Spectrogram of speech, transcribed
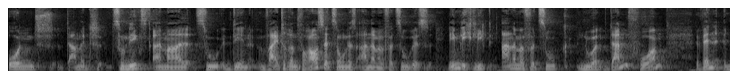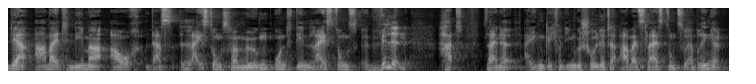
Und damit zunächst einmal zu den weiteren Voraussetzungen des Annahmeverzuges. Nämlich liegt Annahmeverzug nur dann vor, wenn der Arbeitnehmer auch das Leistungsvermögen und den Leistungswillen hat, seine eigentlich von ihm geschuldete Arbeitsleistung zu erbringen.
